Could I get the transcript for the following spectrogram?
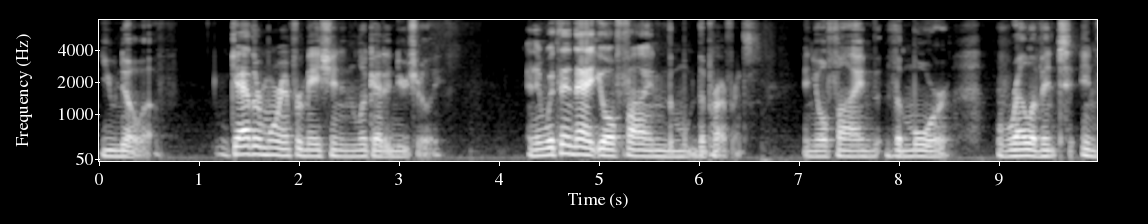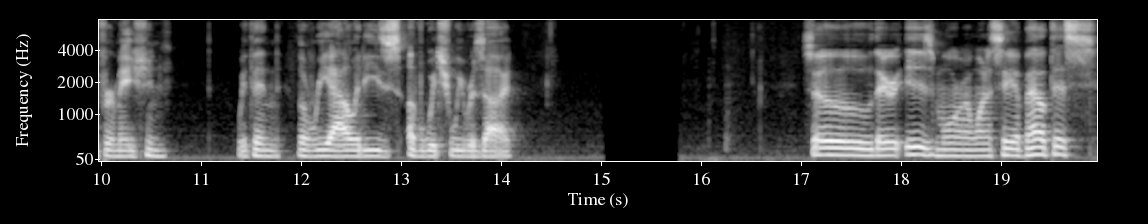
you know of. Gather more information and look at it neutrally. And then within that, you'll find the, the preference and you'll find the more relevant information within the realities of which we reside. So, there is more I want to say about this,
